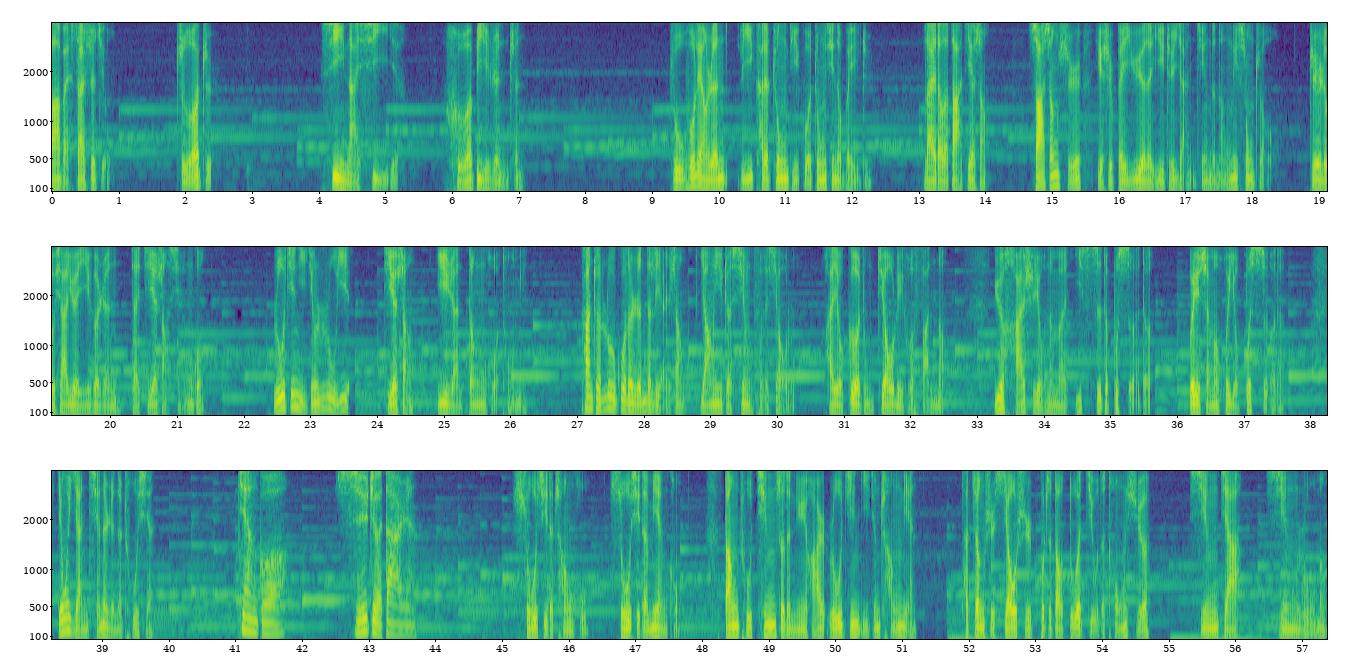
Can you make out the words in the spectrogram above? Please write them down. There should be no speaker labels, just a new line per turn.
八百三十九，折之。戏乃戏也，何必认真？主仆两人离开了中帝国中心的位置，来到了大街上。杀生石也是被月的一只眼睛的能力送走，只留下月一个人在街上闲逛。如今已经入夜，街上依然灯火通明。看着路过的人的脸上洋溢着幸福的笑容，还有各种焦虑和烦恼，月还是有那么一丝的不舍得。为什么会有不舍得？因为眼前的人的出现。
见过使者大人。
熟悉的称呼，熟悉的面孔。当初青涩的女孩，如今已经成年。她正是消失不知道多久的同学，邢家。星如梦，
